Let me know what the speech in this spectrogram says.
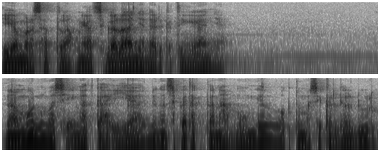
Ia merasa telah melihat segalanya dari ketinggiannya. Namun masih ingatkah ia dengan sepetak tanah mungil waktu masih kerdil dulu?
